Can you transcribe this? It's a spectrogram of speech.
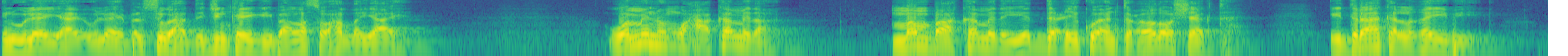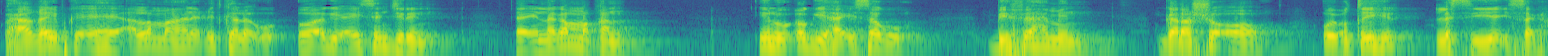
inuu leeyahay uu leeyahay bal suga hadda jinkaygii baan la soo hadlayaae wa minhum waxaa ka mid a man baa ka mida yadaci ku antacoodoo sheegta idraaka alghaybi waxaa qeybka ahee alla maahane cid kale oo agi aysan jirin ee inaga maqan inuu og yahay isagu bifahmin garasho oo uctiihi la siiyey isaga.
